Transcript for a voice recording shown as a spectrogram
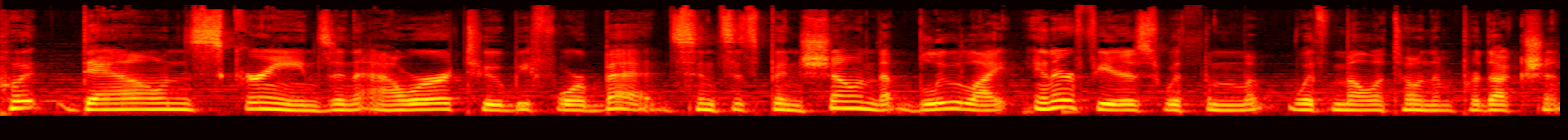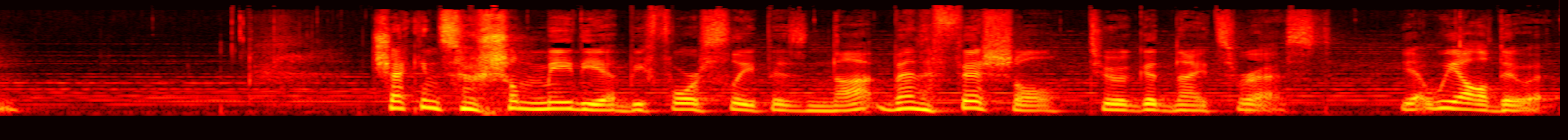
Put down screens an hour or two before bed, since it's been shown that blue light interferes with, the, with melatonin production. Checking social media before sleep is not beneficial to a good night's rest, yet we all do it.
